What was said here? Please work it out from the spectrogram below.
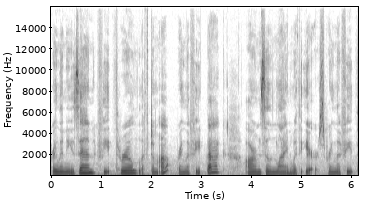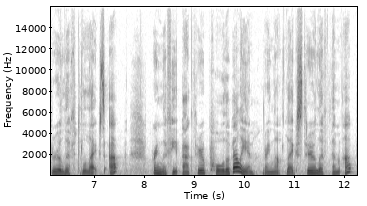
Bring the knees in, feet through, lift them up, bring the feet back, arms in line with ears. Bring the feet through, lift the legs up, bring the feet back through, pull the belly in. Bring the legs through, lift them up,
